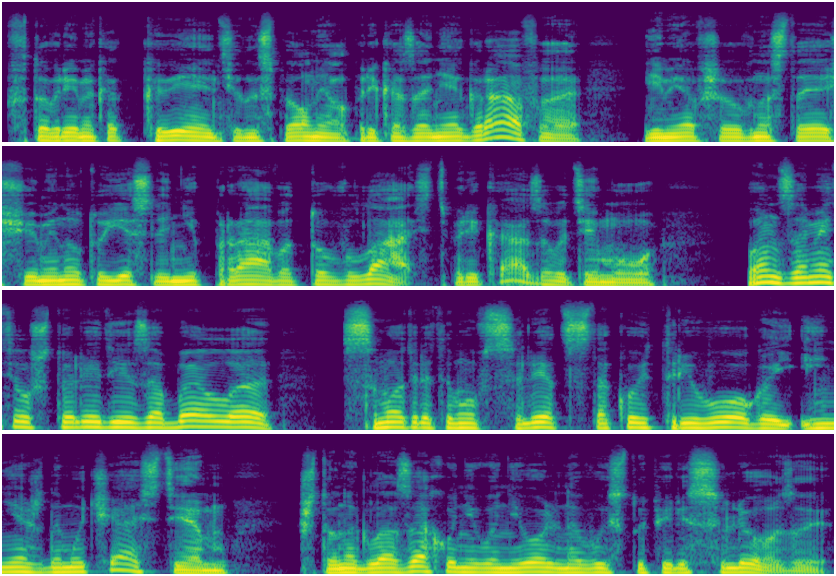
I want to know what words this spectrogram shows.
В то время как Квентин исполнял приказания графа, имевшего в настоящую минуту, если не право, то власть приказывать ему — он заметил, что леди Изабелла смотрит ему вслед с такой тревогой и нежным участием, что на глазах у него невольно выступили слезы.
